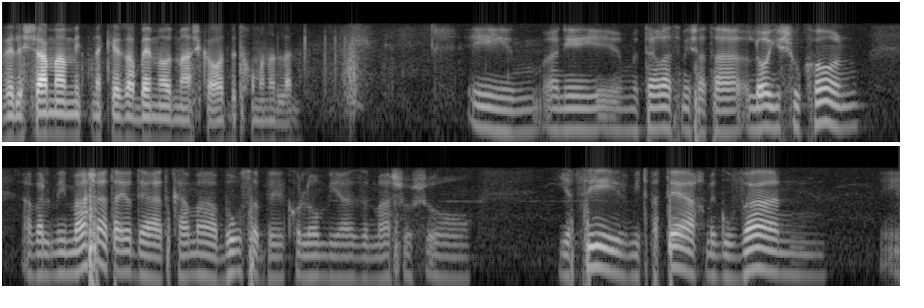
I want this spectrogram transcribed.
ולשם מתנקז הרבה מאוד מההשקעות בתחום הנדל"ן. אני מתאר לעצמי שאתה לא איש שוק הון, אבל ממה שאתה יודע, עד כמה הבורסה בקולומביה זה משהו שהוא יציב, מתפתח, מגוון, אה,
